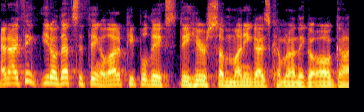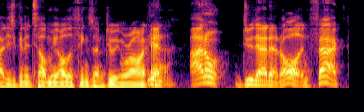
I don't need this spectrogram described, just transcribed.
and I think, you know, that's the thing. A lot of people, they, they hear some money guys coming on, they go, oh God, he's going to tell me all the things I'm doing wrong. Yeah. And I don't do that at all. In fact,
